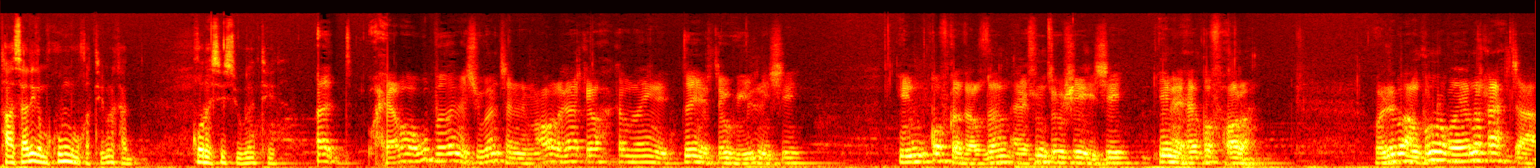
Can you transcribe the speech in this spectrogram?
taasi adiga makuu muuqatay markaad qoraysay suugaanteeda aad waxyaabaha ugu badan ee sugaanta nimco laga waxaa ka mid a inay danyarta u hiilinaysay in qofka qaldan ay runta u sheegaysay inay ahayd qof xora weliba aan ku noqday markaa xitaa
